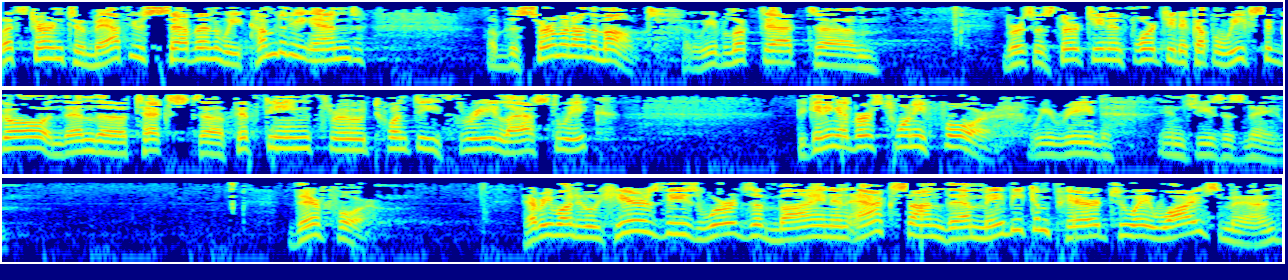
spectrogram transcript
Let's turn to Matthew 7. We come to the end of the Sermon on the Mount. And we've looked at um, verses 13 and 14 a couple weeks ago, and then the text uh, 15 through 23 last week. Beginning at verse 24, we read in Jesus' name. Therefore, everyone who hears these words of mine and acts on them may be compared to a wise man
